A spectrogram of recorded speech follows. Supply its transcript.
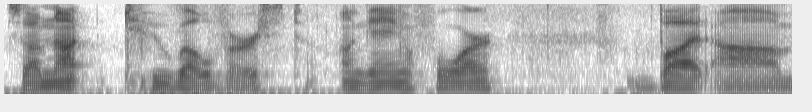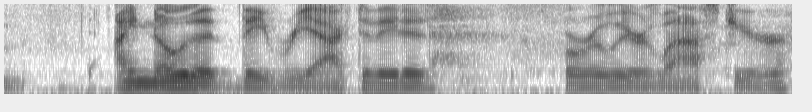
so I'm not too well versed on Gang of Four, but um, I know that they reactivated earlier last year.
